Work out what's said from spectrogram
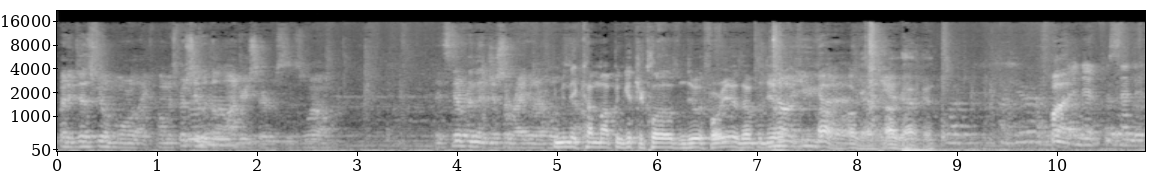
but it does feel more like home, especially with the Mhm. laundry service as well. It's different than just a regular. You mean they come up and get your clothes and do it for you? Is that the deal? No, you gotta- Oh, okay, yeah. okay, okay. But Send it, send it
